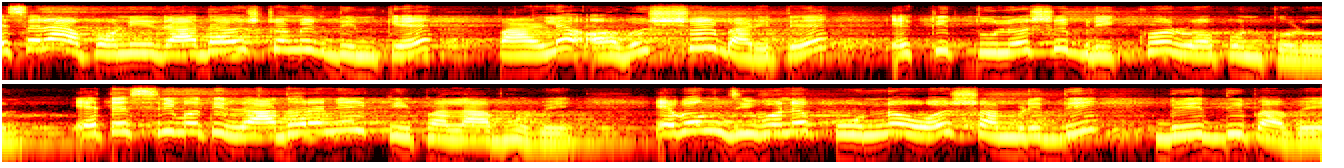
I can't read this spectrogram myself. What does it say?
এছাড়া আপনি রাধা অষ্টমীর দিনকে পারলে অবশ্যই বাড়িতে একটি তুলসী বৃক্ষ রোপণ করুন। এতে শ্রীমতী রাধারানীর কৃপা লাভ হবে। এবং জীবনে পূর্ণ ও সমৃদ্ধি বৃদ্ধি পাবে।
